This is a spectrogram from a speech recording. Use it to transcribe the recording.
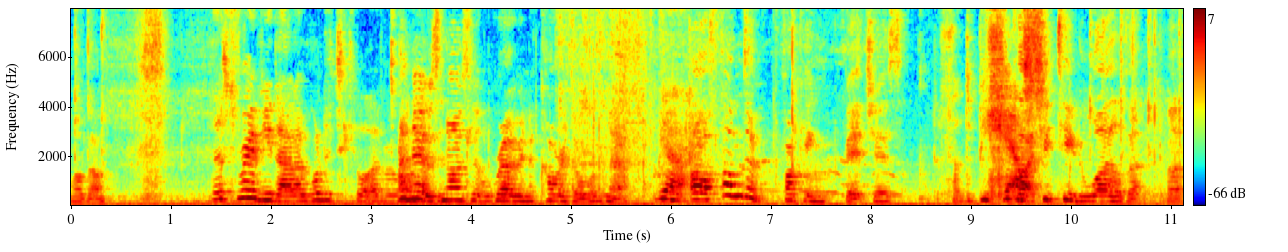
Well done. There's three of you now, and I wanted to kill everyone. I know, it was a nice little row in a corridor, wasn't it? Yeah. Oh, thunder fucking bitches. Thunder Well, careful. actually, Tina Wilder, but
